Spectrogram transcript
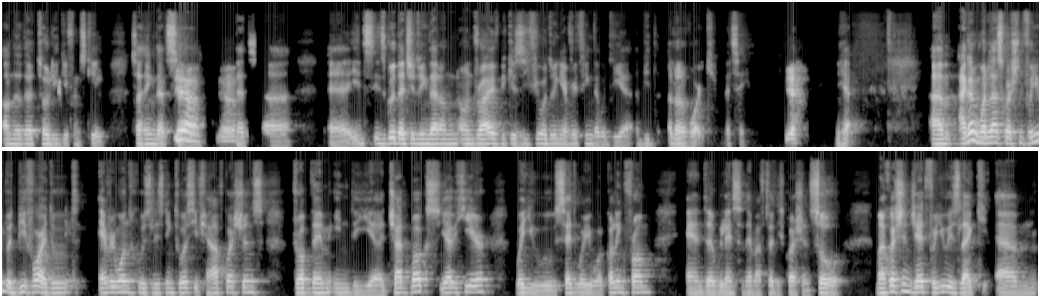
another totally different skill. So I think that's yeah, uh, yeah. that's uh, uh, it's it's good that you're doing that on on Drive because if you were doing everything, that would be a, a bit a lot of work. Let's say. Yeah. Yeah. Um, I got one last question for you, but before I do it, everyone who's listening to us, if you have questions, drop them in the uh, chat box you have here, where you said where you were calling from, and uh, we'll answer them after this question. So, my question, Jed, for you is like, um,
